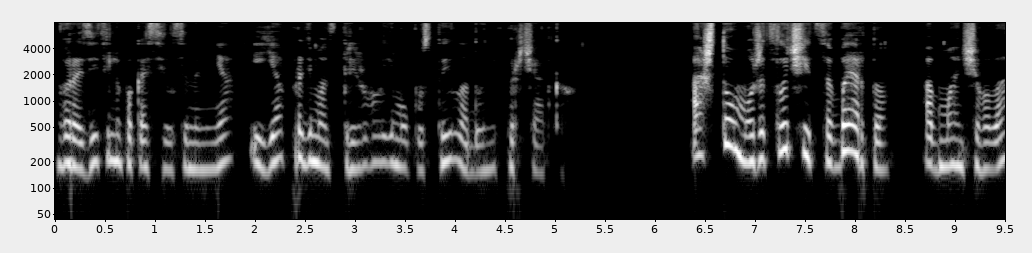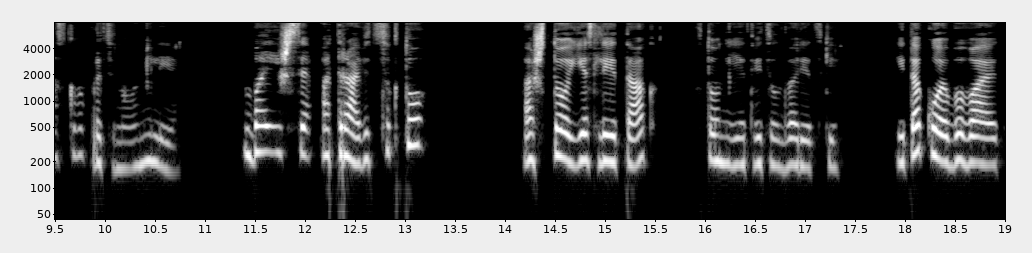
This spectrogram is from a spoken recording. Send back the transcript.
выразительно покосился на меня, и я продемонстрировала ему пустые ладони в перчатках. «А что может случиться, Берто?» — обманчиво ласково протянула Миле. «Боишься, отравится кто?» «А что, если и так?» — в тон ей ответил дворецкий. «И такое бывает».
